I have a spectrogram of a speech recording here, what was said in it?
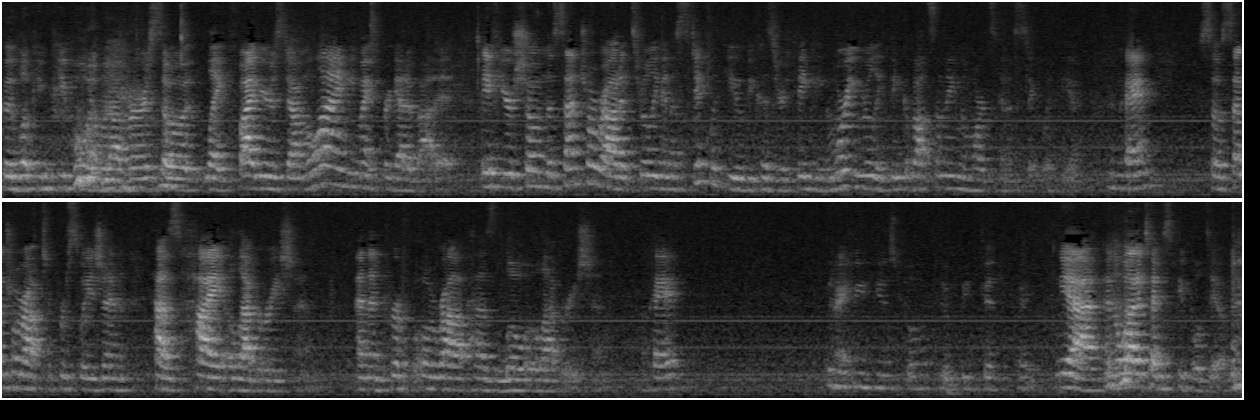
good-looking people or whatever. So like five years down the line, you might forget about it if you're shown the central route, it's really going to stick with you because you're thinking. The more you really think about something, the more it's going to stick with you. Okay? So central route to persuasion has high elaboration, and then peripheral route has low elaboration. Okay? But if you use both, it would be good, right? Yeah, and a lot of times people do.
